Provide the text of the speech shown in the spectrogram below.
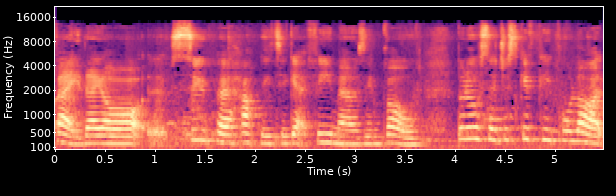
FA. They are uh, super happy to get females involved, but also just give people like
